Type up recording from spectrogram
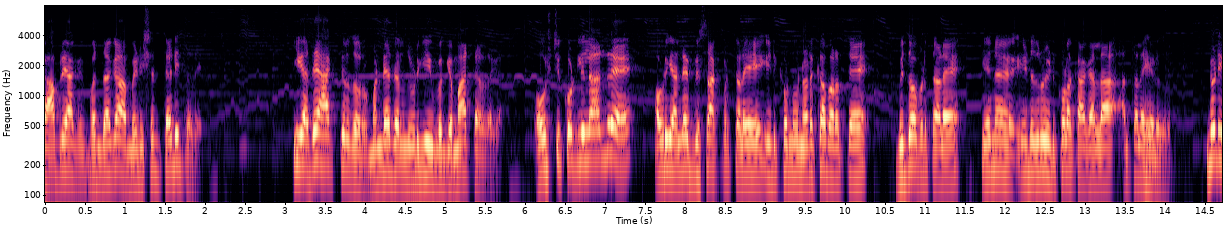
ಗಾಬರಿ ಆಗಕ್ಕೆ ಬಂದಾಗ ಆ ಮೆಡಿಸಿನ್ ತಡೀತದೆ. ಈಗ ಅದೇ ಹಾಕ್ತಿರೋದವ್ರು ಮಂಡ್ಯದಲ್ಲಿ ಒಂದು ಹುಡುಗಿ ಬಗ್ಗೆ ಮಾತಾಡಿದಾಗ, ಔಷಧಿ ಕೊಡಲಿಲ್ಲ ಅಂದರೆ ಅವಳಿಗೆ ಅಲ್ಲೇ ಬಿಸಾಕ್ಬಿಡ್ತಾಳೆ, ಹಿಡ್ಕೊಂಡು ನಡ್ಕ ಬರುತ್ತೆ, ಬಿದ್ದೋಗ್ಬಿಡ್ತಾಳೆ ಏನು ಹಿಡಿದ್ರು ಹಿಡ್ಕೊಳಕ್ಕಾಗಲ್ಲ ಅಂತೆಲ್ಲ ಹೇಳಿದ್ರು. ನೋಡಿ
